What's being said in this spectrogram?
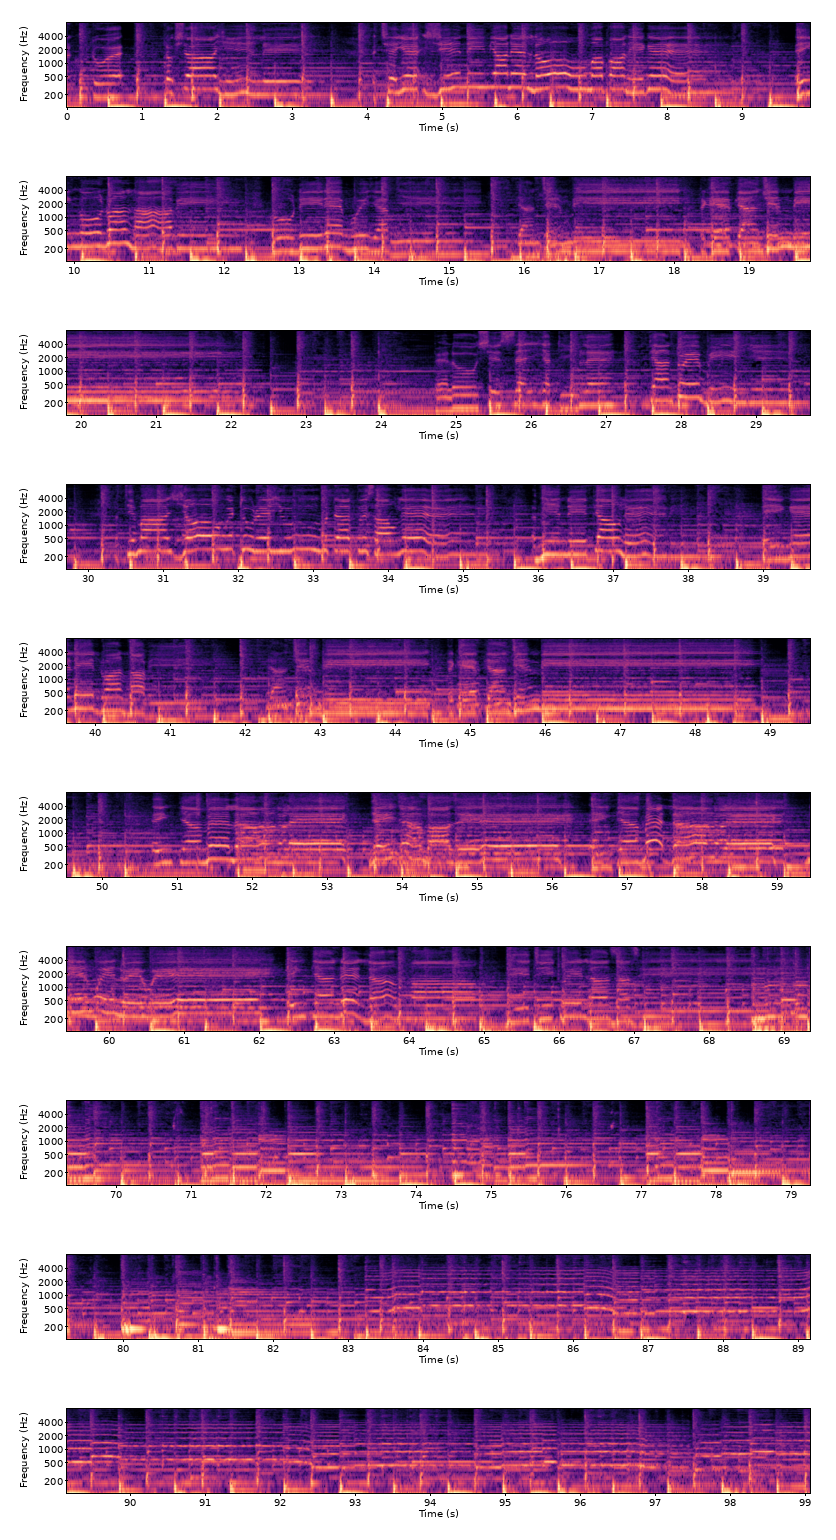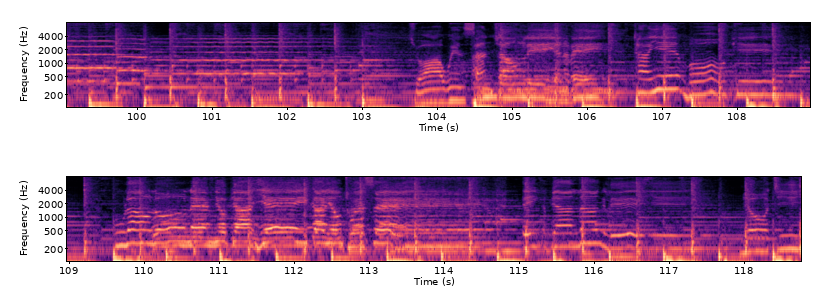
တစ်ခုတည်းလှူရှားရင်လေအချက်ရဲ့ရင်းနှီးများနဲ့လုံးမပါနေခဲ့အိမ်ကိုလွမ်းလာပြီးကိုနေတဲ့မွေးရမြေပြန်ခြင်းပြီးတကယ်ပြန်ခြင်းပြီးဘယ်လိုရှေ့ဆက်ရက်ဒီမလဲပြန်တွေးမိရင်အပြစ် မယုံဝတ္ထုတွေယူမတတ်သွေးဆောင်လဲအမြင်တွေပြောင်းလဲ ဝင်စမ်းချောင်းလေးရနဘေးထိုင်ရင်မောဖြေပူလောင်လုံးနဲ့မြို့ပြရိတ်ကယုံထွက်ဆဲအိမ်အပြန်လန်းကလေးရေမျောကြီး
